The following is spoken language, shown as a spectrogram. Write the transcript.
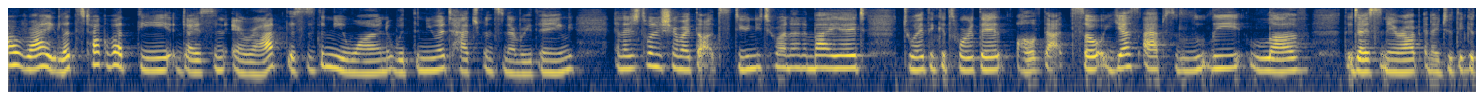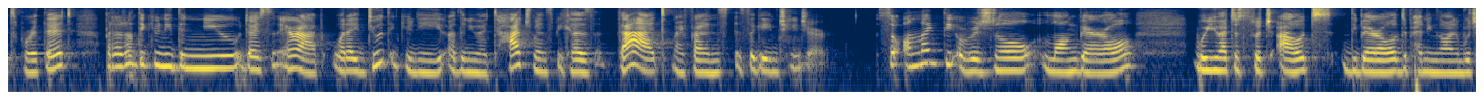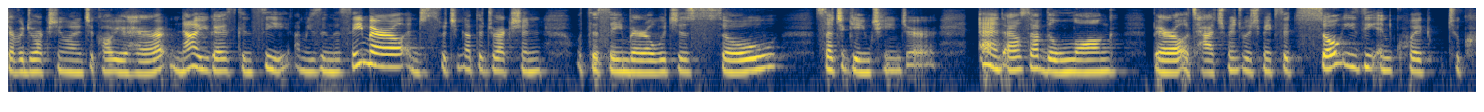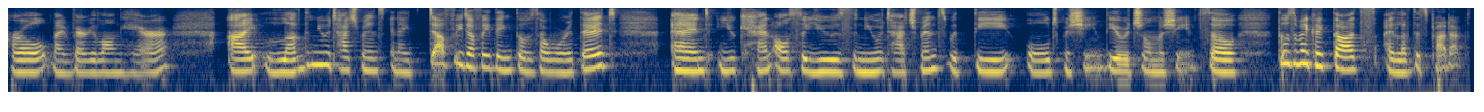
All right, let's talk about the Dyson Airwrap. This is the new one with the new attachments and everything. And I just want to share my thoughts. Do you need to run out and buy it? Do I think it's worth it? All of that. So yes, I absolutely love the Dyson Airwrap and I do think it's worth it. But I don't think you need the new Dyson Airwrap. What I do think you need are the new attachments because that, my friends, is the game changer. So unlike the original long barrel, where you had to switch out the barrel depending on whichever direction you wanted to curl your hair. Now you guys can see I'm using the same barrel and just switching out the direction with the same barrel, which is so, such a game changer. And I also have the long barrel attachment, which makes it so easy and quick to curl my very long hair. I love the new attachments and I definitely, definitely think those are worth it. And you can also use the new attachments with the old machine, the original machine. So those are my quick thoughts. I love this product.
